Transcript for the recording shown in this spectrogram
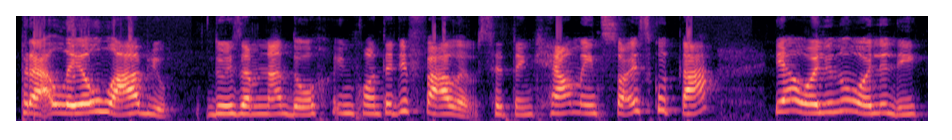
para ler o lábio do examinador enquanto ele fala. Você tem que realmente só escutar e é olho no olho ali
